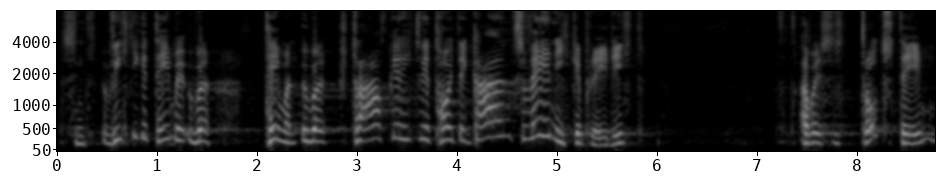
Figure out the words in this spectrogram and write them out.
Das sind wichtige Themen. Über, Themen. Über Strafgericht wird heute ganz wenig gepredigt. Aber es ist trotzdem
